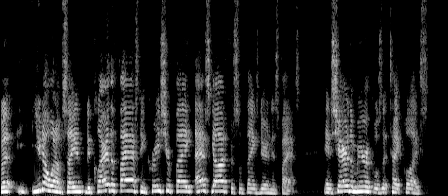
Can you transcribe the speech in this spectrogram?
But you know what I'm saying. Declare the fast, increase your faith, ask God for some things during this fast, and share the miracles that take place.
